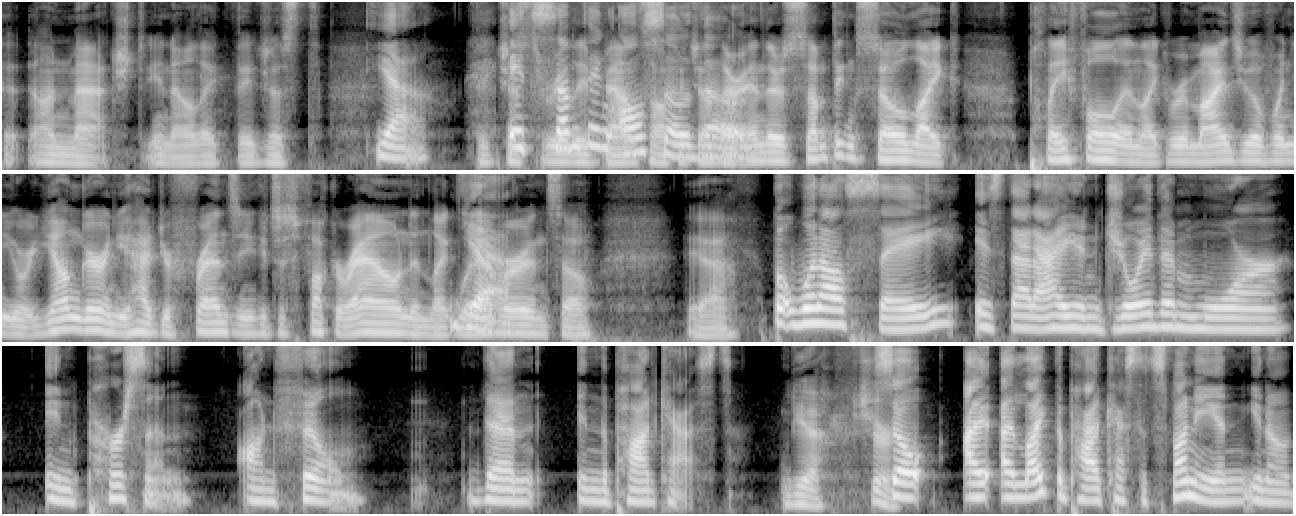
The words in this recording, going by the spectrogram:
uh, unmatched you know like they just Yeah. they just It's really something bounce also, off each other though- and there's something so like playful and like reminds you of when you were younger and you had your friends and you could just fuck around and like Yeah. whatever and so yeah But what I'll say is that I enjoy them more in person on film than in the podcast. yeah sure So I, I like the podcast. It's funny and, you know,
